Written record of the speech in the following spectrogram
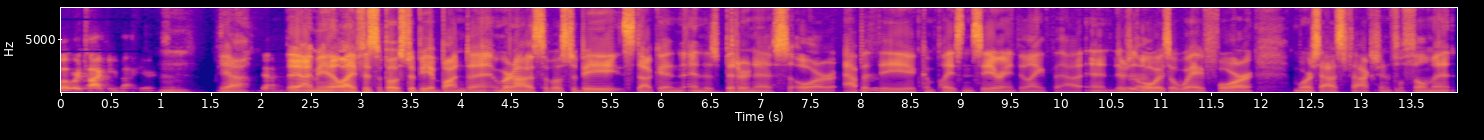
what we're talking about here. Mm. Yeah. yeah. I mean, life is supposed to be abundant. We're not supposed to be stuck in, in this bitterness or apathy, mm. complacency, or anything like that. And there's mm. always a way for more satisfaction, fulfillment.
